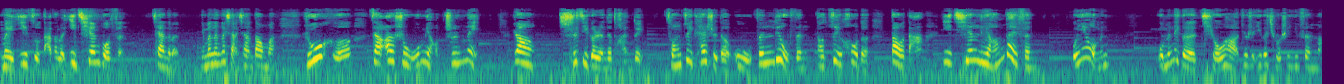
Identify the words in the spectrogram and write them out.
每一组达到了一千多分。亲爱的们，你们能够想象到吗？如何在二十五秒之内，让十几个人的团队从最开始的五分六分，到最后的到达一千两百分？我因为我们我们那个球哈，就是一个球是一分嘛，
